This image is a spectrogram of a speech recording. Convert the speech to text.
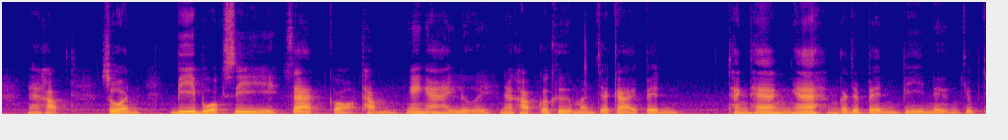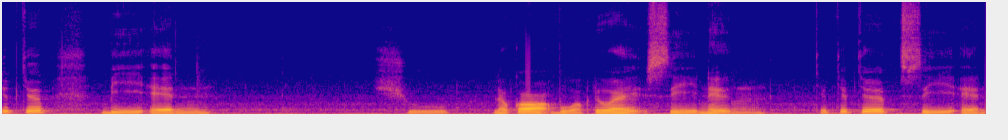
ๆนะครับ ส่วน b บวก c z ก็ทำง่ายๆเลยนะครับ ก็คือมันจะกลายเป็น แท่งๆนะมันก็จะเป็น b 1 จุ๊บจุ๊บจุ๊บ bn ชุบแล้วก็บวกด้วย c 1 จุ๊บจุ๊บจุ๊บ cn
